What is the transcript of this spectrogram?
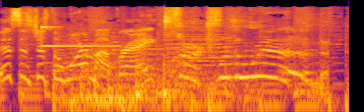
This is just the warm up, right? Surge for the win!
